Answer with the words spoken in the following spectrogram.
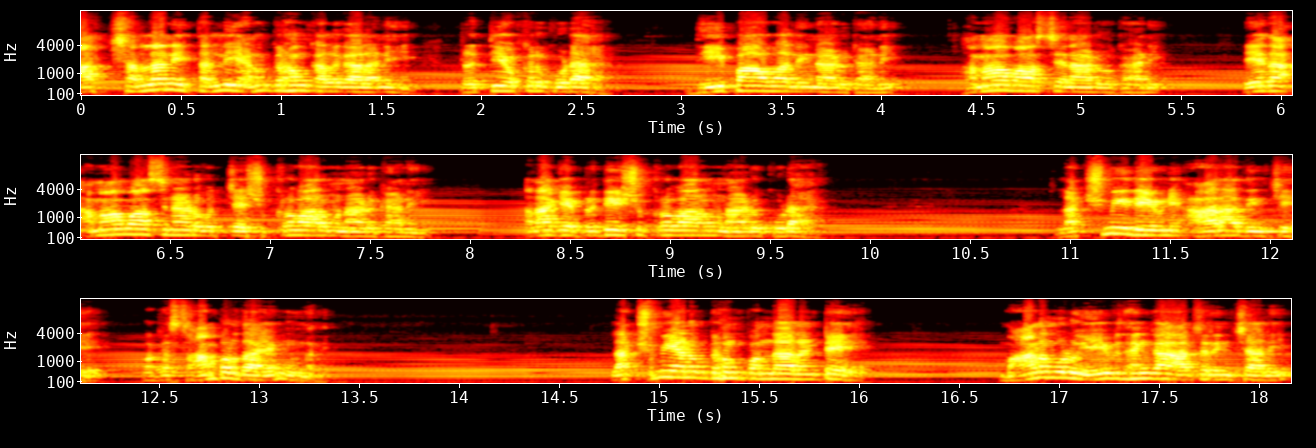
ఆ చల్లని తల్లి అనుగ్రహం కలగాలని ప్రతి ఒక్కరు కూడా దీపావళి నాడు కానీ అమావాస్య నాడు కానీ లేదా అమావాస్య నాడు వచ్చే శుక్రవారం నాడు కానీ అలాగే ప్రతి శుక్రవారం నాడు కూడా లక్ష్మీదేవిని ఆరాధించే ఒక సాంప్రదాయం ఉన్నది. లక్ష్మీ అనుగ్రహం పొందాలంటే మానవులు ఏ విధంగా ఆచరించాలి?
